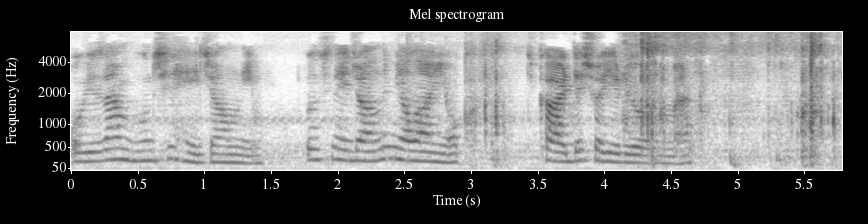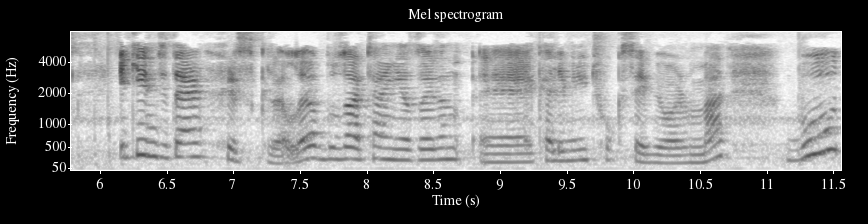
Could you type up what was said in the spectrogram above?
O yüzden bunun için heyecanlıyım. Bunun için heyecanlıyım. Yalan yok. Kardeş ayırıyorum ben. İkinci de Hırs Kralı. Bu zaten yazarın e, kalemini çok seviyorum ben. Bu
